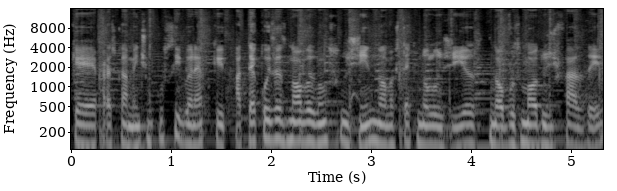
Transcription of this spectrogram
que é praticamente impossível, né? Porque até coisas novas vão surgindo, novas tecnologias, novos modos de fazer.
